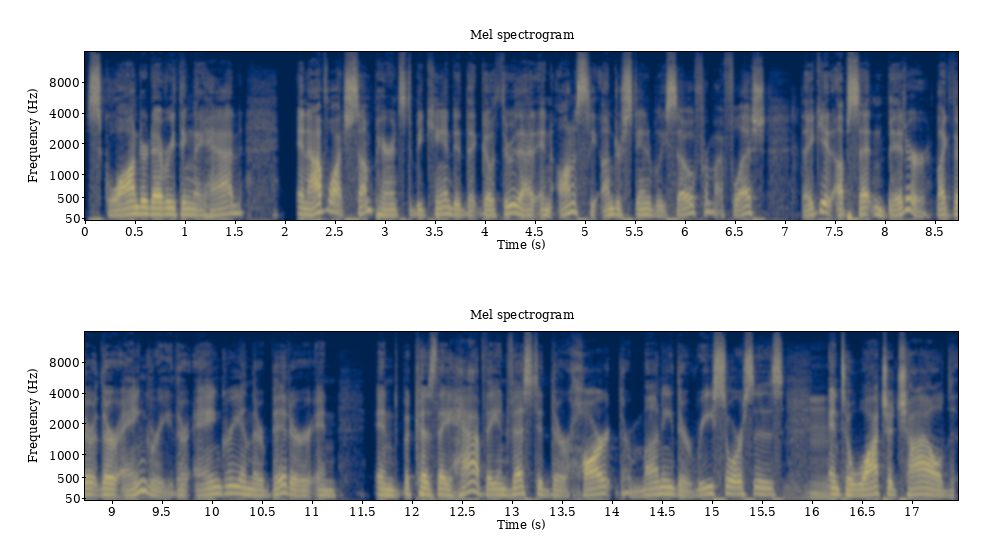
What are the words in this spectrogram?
squandered everything they had. And I've watched some parents, to be candid, that go through that, and honestly, understandably so, for my flesh, they get upset and bitter. Like they're they're angry, they're angry and they're bitter, and and because they have, they invested their heart, their money, their resources, mm-hmm. and to watch a child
